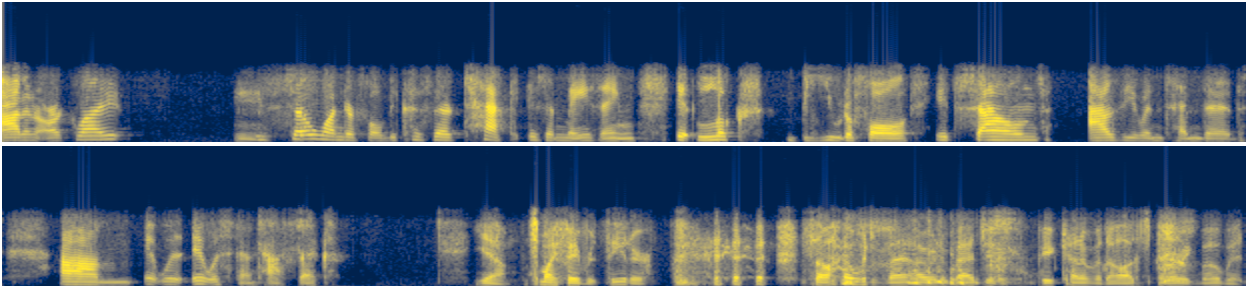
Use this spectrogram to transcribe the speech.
at an ArcLight mm. is so wonderful because their tech is amazing. It looks beautiful. It sounds as you intended. Um, it was it was fantastic. Yeah, it's my favorite theater. so I would I would imagine it would be kind of an awe-inspiring moment.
